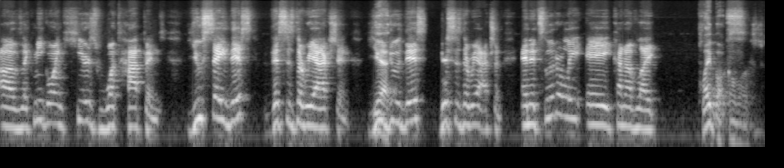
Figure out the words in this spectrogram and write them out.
of like me going, here's what happened. You say this, this is the reaction. You yeah. do this, this is the reaction. And it's literally a kind of like playbook almost.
